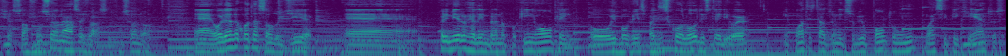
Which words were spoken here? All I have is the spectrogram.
deixa só funcionar essa jossa, funcionou. É, olhando a cotação do dia, é, primeiro relembrando um pouquinho, ontem o Ibovespa descolou do exterior enquanto os Estados Unidos subiu 0,1, o S&P 500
